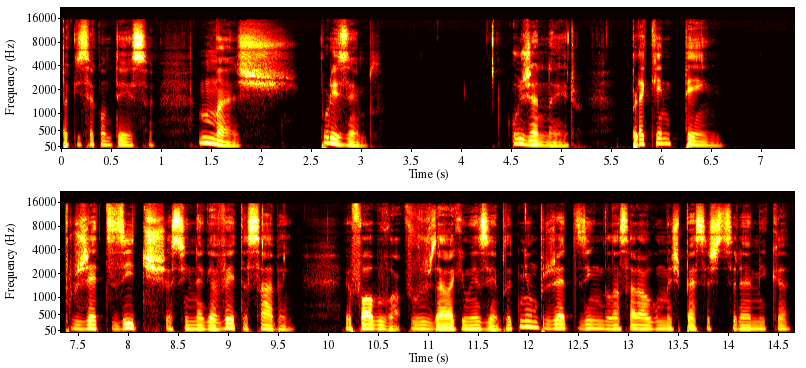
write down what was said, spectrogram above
para que isso aconteça. Mas por exemplo, o janeiro, para quem tem projetozitos assim na gaveta, sabem? Eu falo, vou-vos dar aqui um exemplo. Eu tinha um projetozinho de lançar algumas peças de cerâmica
